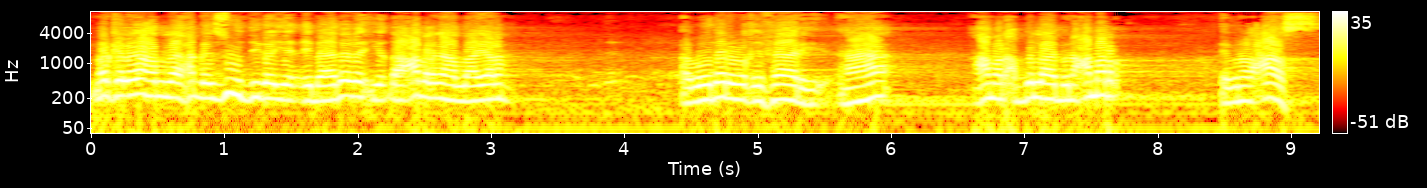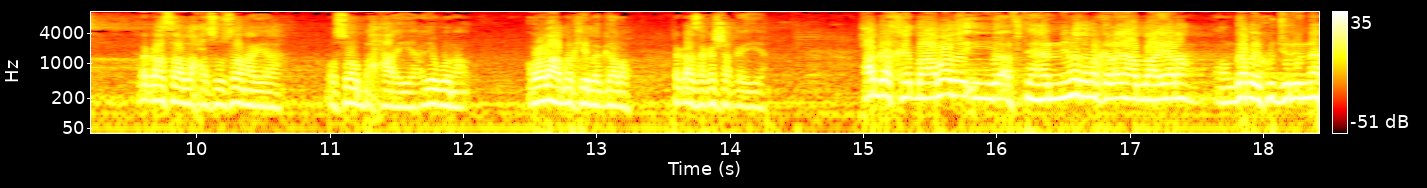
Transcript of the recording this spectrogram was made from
markii laga hadlayo xagga zuhdiga iyo cibaadada iyo daacada laga hadlaayana abu dar alkhifaari aha. Camar cabdullahi bnu camar ibn alcaas raggaasaa la xasuusanayaa oo soo baxaya iyaguna oolaha markii la galo raggaasaa ka shaqeeya. Xagga khidaabada iyo aftahannimada marka laga hadlaayana oon gabay ku jirinna.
